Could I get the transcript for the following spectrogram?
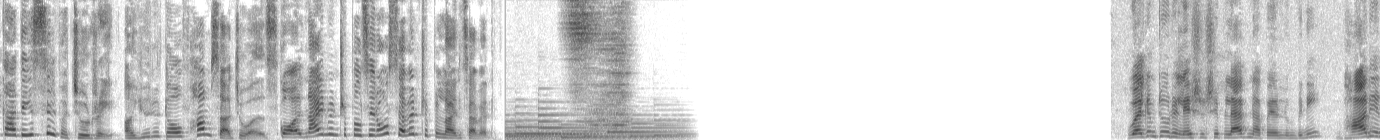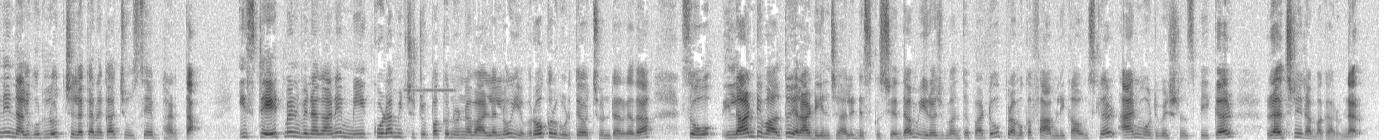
Kekadi Silver Jewelry, a unit of Hamsa Jewels. Call 9100 7997. Welcome to relationship lab నా పేరు లుంబిని. భార్యని నలుగురిలో చులకనగా చూసే భర్త. ఈ స్టేట్మెంట్ వినగానే మీకు కూడా మీ చుట్టుపక్కల ఉన్న వాళ్ళలో ఎవరో ఒకరు గుర్తే వచ్చి ఉంటారు కదా. సో ఇలాంటి వాళ్ళతో ఎలా డీల్ చేయాలి? డిస్కస్ చేద్దాం. ఈరోజు రోజు మనతో పాటు ప్రముఖ family counsellor and motivational speaker Rajani Ramma garu ఉన్నారు.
